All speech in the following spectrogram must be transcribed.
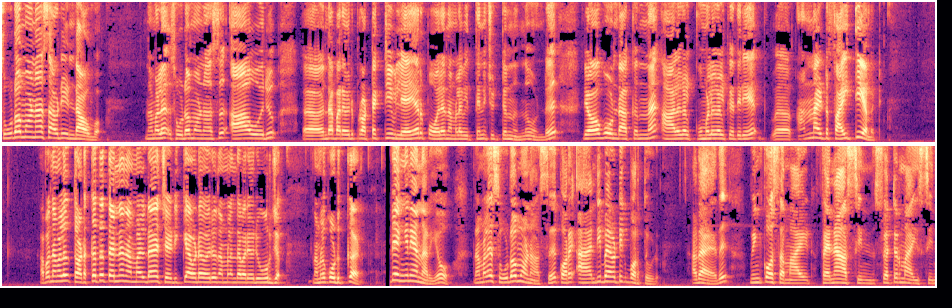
സൂഡോമോണാസ് അവിടെ ഉണ്ടാവുമ്പോൾ നമ്മൾ സൂഡോമോണാസ് ആ ഒരു എന്താ പറയുക ഒരു പ്രൊട്ടക്റ്റീവ് ലെയർ പോലെ നമ്മളെ വിത്തിന് ചുറ്റും നിന്നുകൊണ്ട് രോഗം ഉണ്ടാക്കുന്ന ആളുകൾ കുമിളുകൾക്കെതിരെ നന്നായിട്ട് ഫൈറ്റ് ചെയ്യാൻ പറ്റും. അപ്പോൾ നമ്മൾ തുടക്കത്തിൽ തന്നെ നമ്മളുടെ ചെടിക്ക് അവിടെ ഒരു നമ്മൾ എന്താ പറയുക ഒരു ഊർജം നമ്മൾ കൊടുക്കുകയാണ്. ഇതെങ്ങനെയാണെന്നറിയോ? നമ്മളെ സൂഡോമോണാസ് കുറേ ആന്റിബയോട്ടിക് പുറത്തു വിടും. അതായത് വിൻകോസമൈഡ് ഫെനാസിൻ സ്വെറ്റർമൈസിൻ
